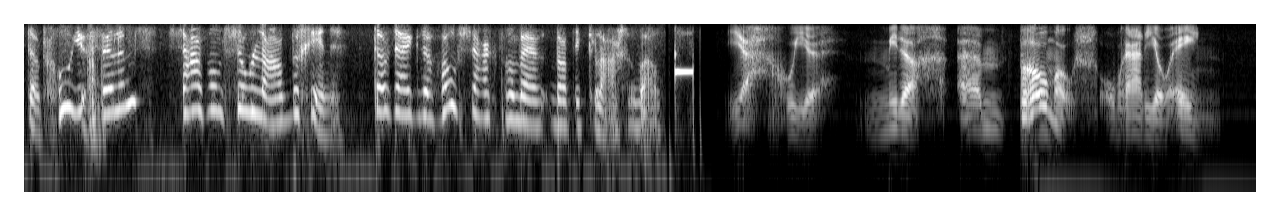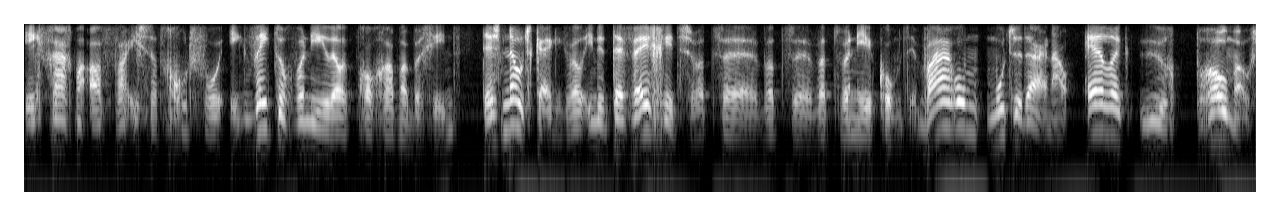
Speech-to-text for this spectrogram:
dat goede films s'avonds zo laat beginnen. Dat is eigenlijk de hoofdzaak van wat ik klagen wou. Ja, goedemiddag. Um, promo's op Radio 1. Ik vraag me af, waar is dat goed voor? Ik weet toch wanneer welk programma begint? Desnoods kijk ik wel in de tv-gids wat, uh, wat, uh, wat wanneer komt. Waarom moeten daar nou elk uur promo's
